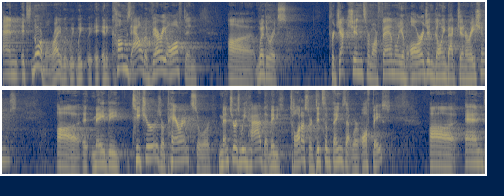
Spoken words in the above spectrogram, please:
And it's normal, right? We, we, we, and it comes out of very often, uh, whether it's projections from our family of origin going back generations, uh, it may be teachers or parents or mentors we had that maybe taught us or did some things that were off base. Uh, and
